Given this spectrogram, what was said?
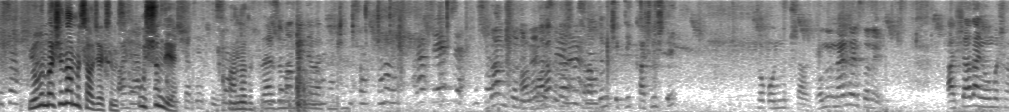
Lisa. Yolun başından mı salacaksınız? Uçsun diye. atıyoruz. Anladım. Ver zamanında yine ver kanka. Lisa bana ver. Abi da kanatlarını çektik kaçmıştı. Çok oyunlu kuş abi. Onu nereden sanayım? Aşağıdan yolun başına.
